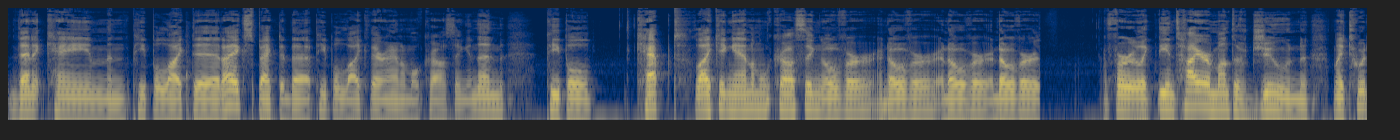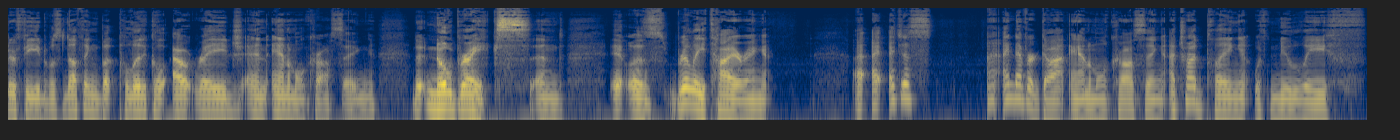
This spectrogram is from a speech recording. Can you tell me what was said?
then it came and people liked it. I expected that. People like their Animal Crossing. And then people kept liking Animal Crossing over and over and over and over. For like the entire month of June, my Twitter feed was nothing but political outrage and Animal Crossing. No breaks. And it was really tiring. I, I, I just. I never got Animal Crossing. I tried playing it with New Leaf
